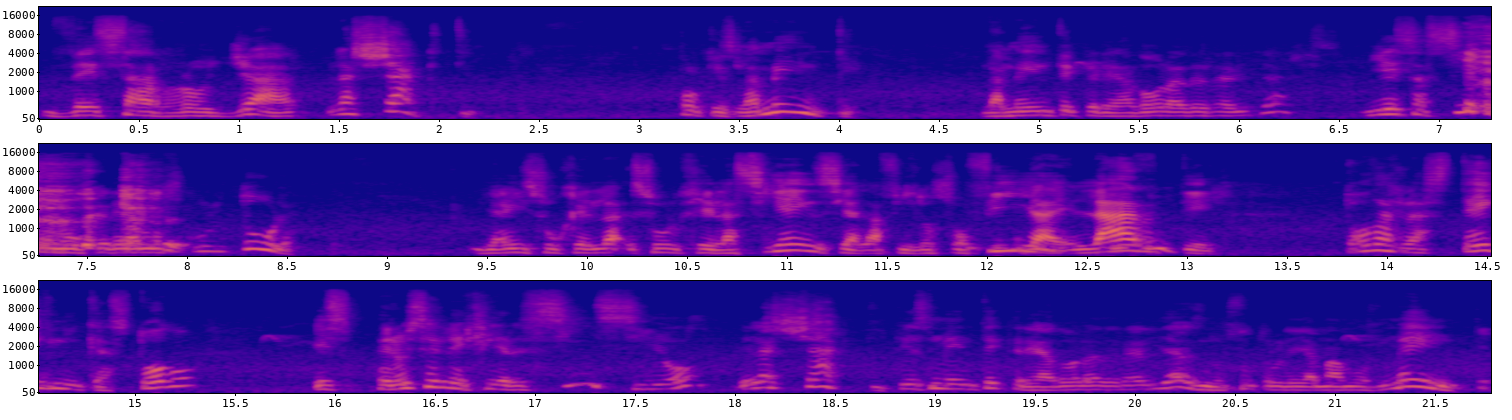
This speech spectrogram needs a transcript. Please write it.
desarrollar la Shakti, porque es la mente, la mente creadora de realidades. Y es así como creamos cultura. Y ahí surge la, surge la ciencia, la filosofía, el arte, todas las técnicas, todo. Es, pero es el ejercicio de la Shakti, que es mente creadora de realidades. Nosotros le llamamos mente,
